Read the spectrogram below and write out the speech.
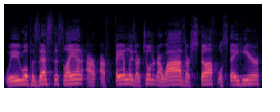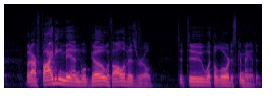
We will possess this land. Our, our families, our children, our wives, our stuff will stay here. But our fighting men will go with all of Israel to do what the Lord has commanded.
